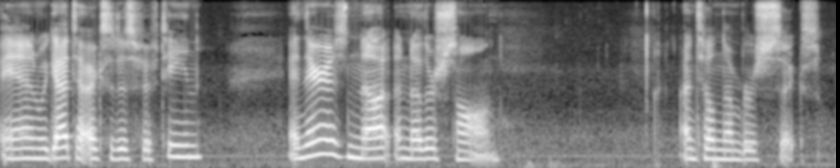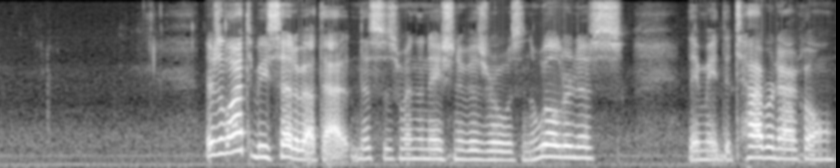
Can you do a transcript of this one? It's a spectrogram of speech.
And we got to Exodus 15, and there is not another song until Numbers 6. There's a lot to be said about that. This is when the nation of Israel was in the wilderness they made the tabernacle.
